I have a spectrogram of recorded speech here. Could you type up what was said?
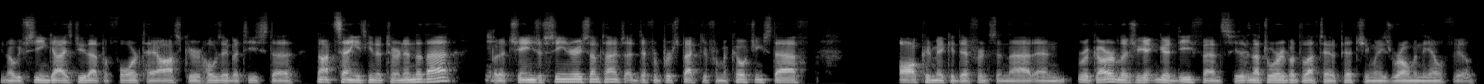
You know, we've seen guys do that before. Teoscar, Jose Bautista. Not saying he's going to turn into that, yeah. but a change of scenery sometimes, a different perspective from a coaching staff, all could make a difference in that. And regardless, you're getting good defense. He doesn't have to worry about the left-handed pitching when he's roaming the outfield.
